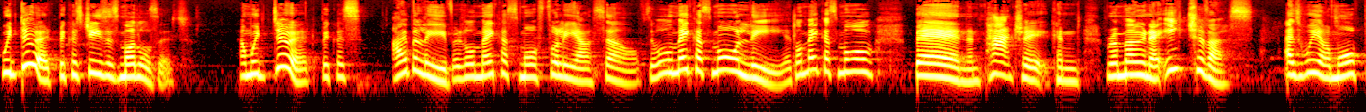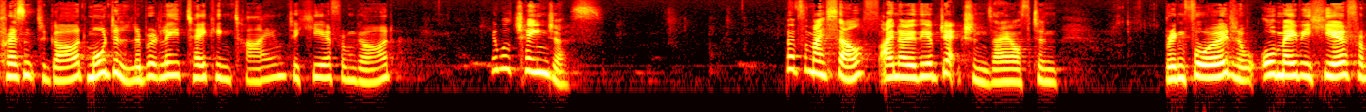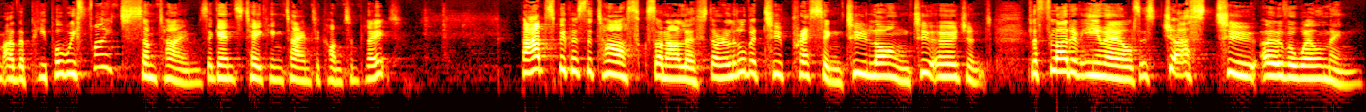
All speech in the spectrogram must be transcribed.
We do it because Jesus models it. And we do it because I believe it'll make us more fully ourselves. It will make us more Lee. It'll make us more Ben and Patrick and Ramona, each of us, as we are more present to God, more deliberately taking time to hear from God. It will change us. But for myself, I know the objections I often bring forward or maybe hear from other people. We fight sometimes against taking time to contemplate. Perhaps because the tasks on our list are a little bit too pressing, too long, too urgent. The flood of emails is just too overwhelming.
